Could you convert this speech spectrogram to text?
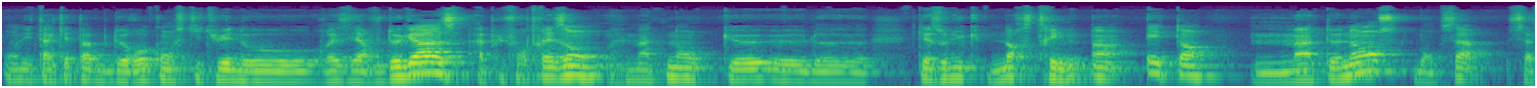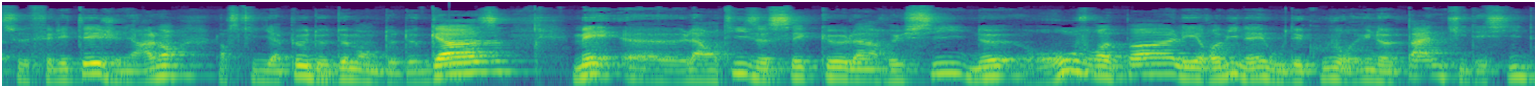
On est incapable de reconstituer nos réserves de gaz, à plus forte raison maintenant que le gazoduc Nord Stream 1 étant maintenance. Bon, ça, ça se fait l'été généralement lorsqu'il y a peu de demandes de, gaz. Mais euh, la hantise, c'est que la Russie ne rouvre pas les robinets ou découvre une panne qui décide,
